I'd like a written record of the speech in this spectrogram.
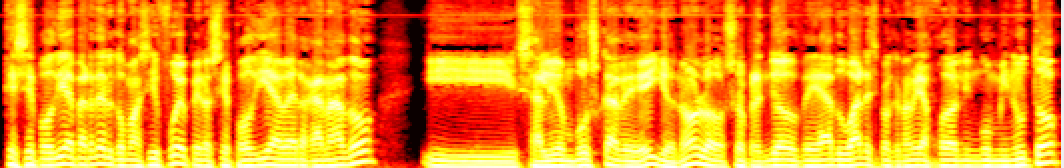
que se podía perder como así fue, pero se podía haber ganado y salió en busca de ello, ¿no? Lo sorprendió de Aduares porque no había jugado ningún minuto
